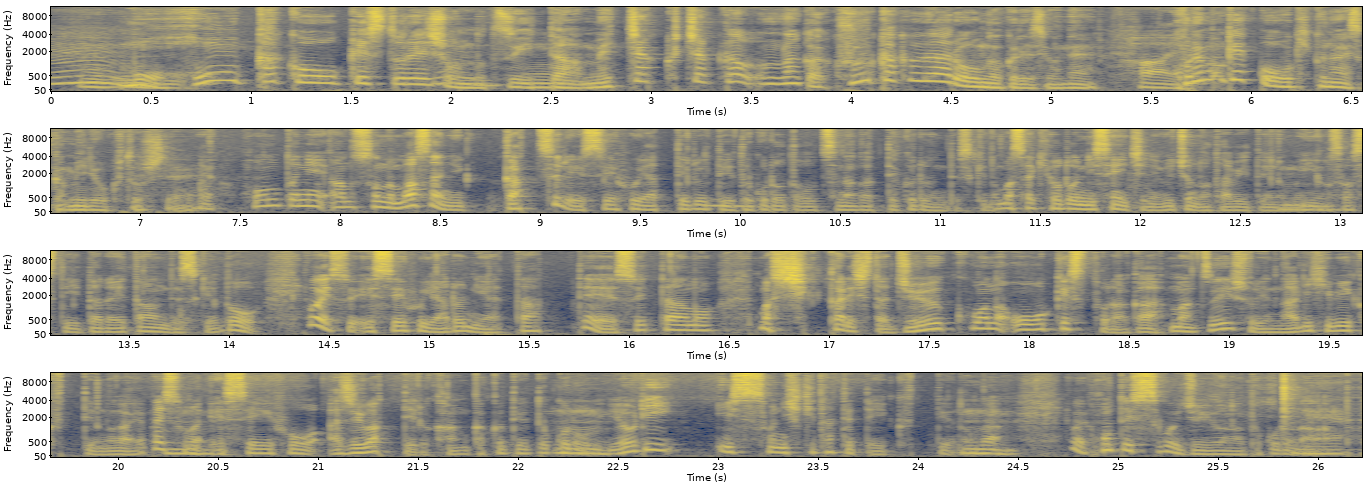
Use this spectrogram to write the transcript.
もう本格オーケストレーションのついためちゃくちゃかなんか風格がある音楽ですよね、はい。これも結構大きくないですか？魅力として。本当にあのそのまさにがっつり SF をやってるっていうところとつながってくるんですけど、まあ、先ほど2001年宇宙の旅というのも引用させていただいたんですけど、やっぱりそう SF やるにあたってそういったあの、まあ、しっかりした重厚なオーケストラが、まあ、随所で鳴り響くっていうのがやっぱりその SF を味わっている感覚というところをより一層に引き立てていくっていうのが、うん。やっぱり本当にすごい重要なところだなと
